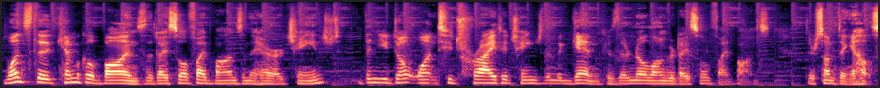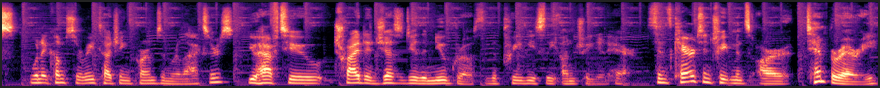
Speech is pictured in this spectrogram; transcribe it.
Once the chemical bonds, the disulfide bonds in the hair are changed, then you don't want to try to change them again because they're no longer disulfide bonds. they're something else. When it comes to retouching perms and relaxers, you have to try to just do the new growth of the previously untreated hair. Since keratin treatments are temporary,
